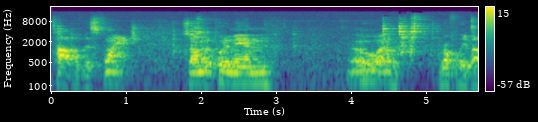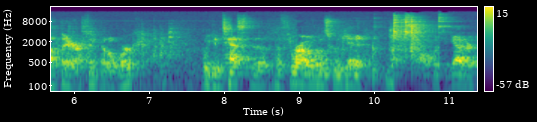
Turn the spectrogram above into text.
top of this flange. So I'm gonna put them in, oh, I don't know, roughly about there. I think that'll work we can test the, the throw once we get it all put together.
